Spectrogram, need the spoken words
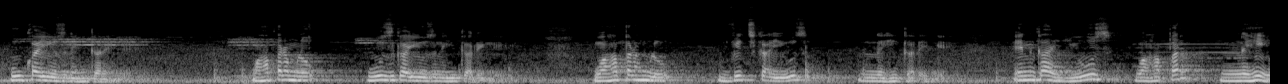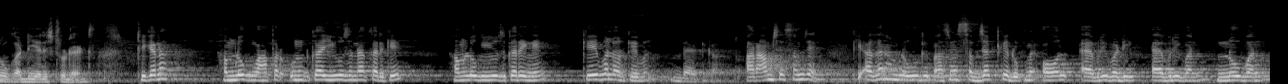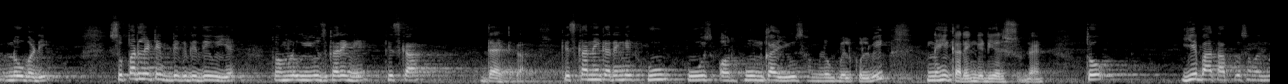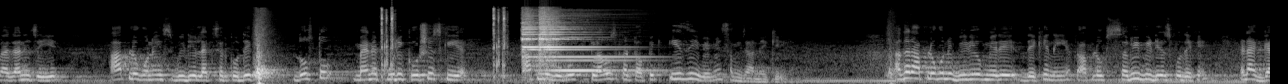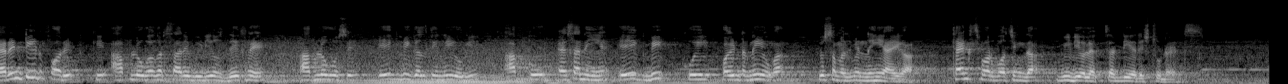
हु का यूज़ नहीं करेंगे। वहाँ पर हम लोग हुज का यूज़ नहीं करेंगे। वहाँ पर हम लोग विच का यूज़ नहीं करेंगे। इनका यूज़ वहाँ पर नहीं होगा डियर स्टूडेंट्स ठीक है ना? हम लोग वहाँ पर उनका यूज़ ना करके हम लोग यूज़ करेंगे केवल और केवल दैट का। तो आराम से समझें कि अगर हम लोगों के पास में सब्जेक्ट के रूप में all everybody everyone no one nobody superlative degree दी हुई है तो हम लोग यूज़ करेंगे किसका? दैट का। किसका नहीं करेंगे? हु हुज और हुम का यूज़ हम लोग बिल्कुल भी नहीं करेंगे डियर स्टूडेंट तो ये बात आपको समझ में आ जानी चाहिए। आप लोगों ने इस वीडियो लेक्चर को देखा। दोस्तों, मैंने पूरी कोशिश की है आप लोगों को क्लाउज का टॉपिक ईजी वे में समझाने की। अगर आप लोगों ने वीडियो मेरे देखे नहीं है तो आप लोग सभी वीडियोस को देखें and I guaranteed for it कि आप लोग अगर सारे वीडियोस देख रहे हैं, आप लोगों से एक भी गलती नहीं होगी। आपको ऐसा नहीं है, एक भी कोई पॉइंट नहीं होगा जो समझ में नहीं आएगा। Thanks for watching the video lecture dear students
